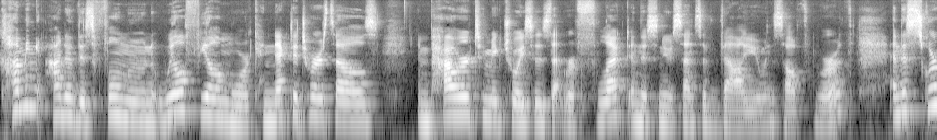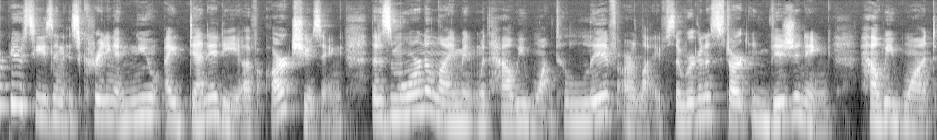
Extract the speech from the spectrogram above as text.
Coming out of this full moon, we'll feel more connected to ourselves empowered to make choices that reflect in this new sense of value and self worth. And the Scorpio season is creating a new identity of our choosing that is more in alignment with how we want to live our life. So we're going to start envisioning how we want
